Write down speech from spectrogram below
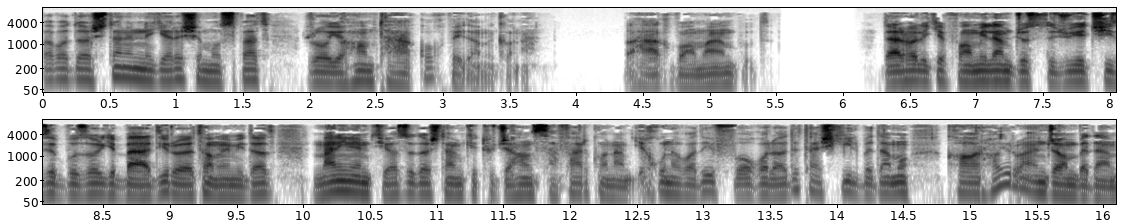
و با داشتن نگرش مثبت رویاهام تحقق پیدا می‌کنن و حق با من بود. در حالی که فامیلم جستجوی چیز بزرگ بعدی رو ادامه می‌داد من این امتیاز رو داشتم که تو جهان سفر کنم یه خانواده فوقالعاده تشکیل بدم و کارهایی رو انجام بدم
